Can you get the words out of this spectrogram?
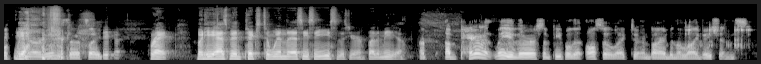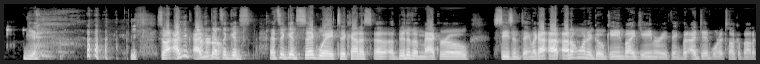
you Yeah. know what I mean. So it's like right. But he has been picked to win the SEC East this year by the media. apparently there are some people that also like to imbibe in the libations. Yeah. so I, I think I, I think that's know. a good that's a good segue to kind of a, a bit of a macro season thing. Like I I- I don't want to go game by game or anything, but I did want to talk about a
